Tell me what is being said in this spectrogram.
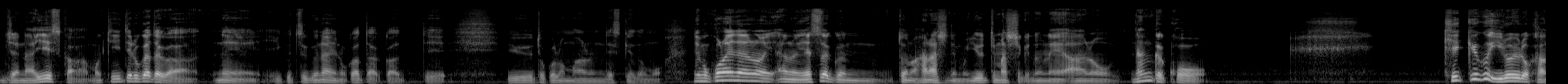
じゃないですか、まあ、聞いてる方がねいくつぐらいの方かっていうところもあるんですけども。でもこの間のあの安田君との話でも言ってましたけどねあのなんかこう結局いろいろ考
